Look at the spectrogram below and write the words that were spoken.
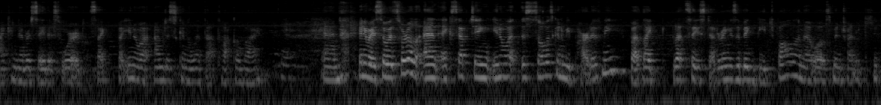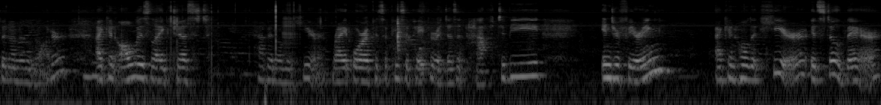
I can never say this word. It's like, but you know what? I'm just going to let that thought go by. Yeah. And anyway, so it's sort of and accepting, you know what, this is always going to be part of me. But like, let's say stuttering is a big beach ball, and I've always been trying to keep it under the water. Mm-hmm. I can always like just have it over here, right? Or if it's a piece of paper, it doesn't have to be interfering. I can hold it here. It's still there,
